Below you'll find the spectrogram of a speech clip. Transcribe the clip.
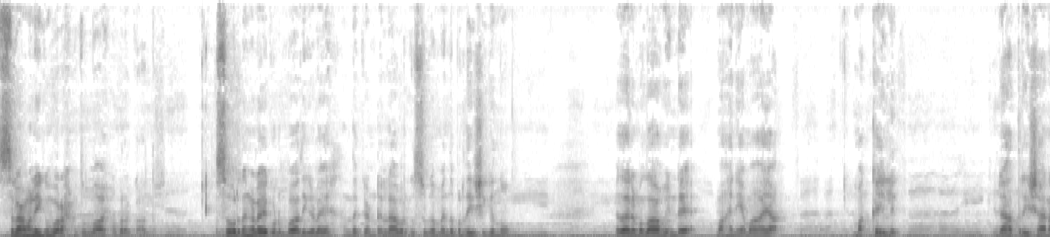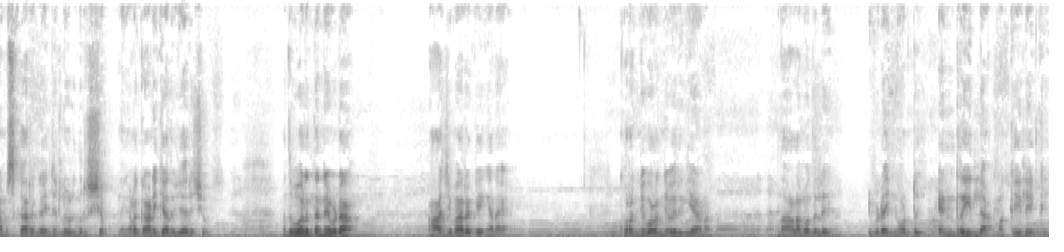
അസ്സാം വലൈക്കും വബർക്കാത്തു സുഹൃത്തുക്കളെ കുടുംബാദികളെ എന്തൊക്കെയുണ്ട്? എല്ലാവർക്കും സുഖമെന്ന് പ്രതീക്ഷിക്കുന്നു. ഏതായാലും അള്ളാഹുവിന്റെ മഹനീയമായ മക്കയിൽ രാത്രി ഇഷാ നമസ്കാരം കഴിഞ്ഞിട്ടുള്ള ഒരു ദൃശ്യം നിങ്ങളെ കാണിക്കാമെന്ന് വിചാരിച്ചു. അതുപോലെ തന്നെ ഇവിടെ ഹാജിമാരൊക്കെ ഇങ്ങനെ കുറഞ്ഞു കുറഞ്ഞു വരികയാണ്. നാളെ മുതൽ ഇവിടെ ഇങ്ങോട്ട് എൻട്രി ഇല്ല മക്കയിലേക്ക്.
